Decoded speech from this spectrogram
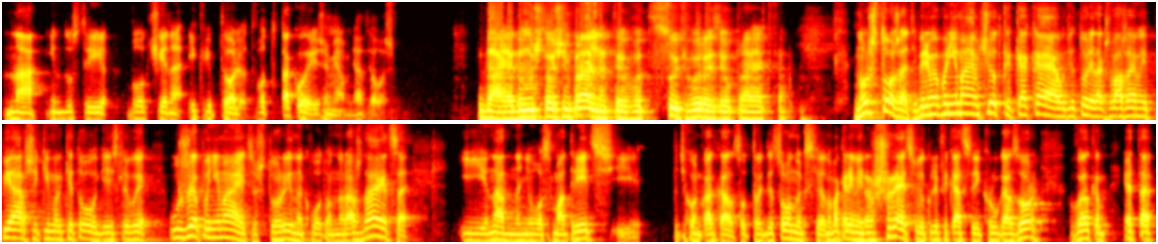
на индустрии блокчейна и криптовалют. Вот такое резюме у меня делаешь. Да, я думаю, что очень правильно ты вот суть выразил проекта. Ну что же, теперь мы понимаем четко, какая аудитория, так же, уважаемые пиарщики и маркетологи, если вы уже понимаете, что рынок вот он нарождается, и надо на него смотреть, и потихоньку отказываться от традиционных сфер, ну, по крайней мере, расширять свою квалификацию и кругозор. Welcome, это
